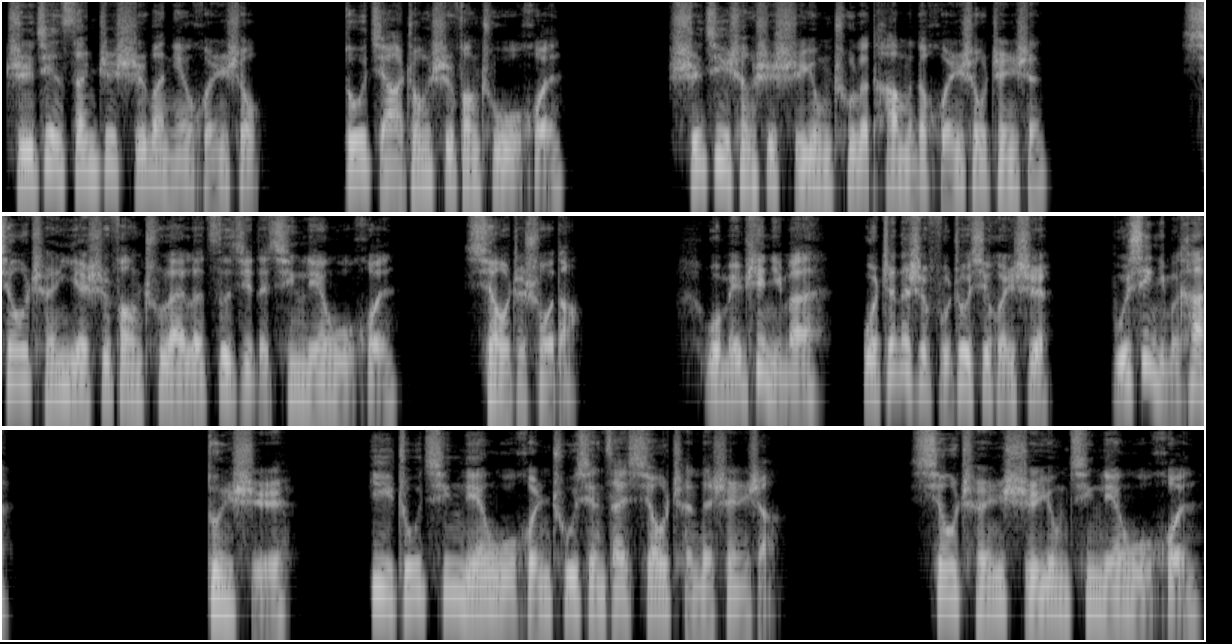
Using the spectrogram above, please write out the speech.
只见三只十万年魂兽都假装释放出武魂，实际上是使用出了他们的魂兽真身。萧晨也释放出来了自己的青莲武魂，笑着说道：“我没骗你们，我真的是辅助系魂师，不信你们看。”顿时，一株青莲武魂出现在萧晨的身上。萧晨使用青莲武魂，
